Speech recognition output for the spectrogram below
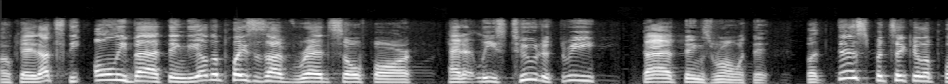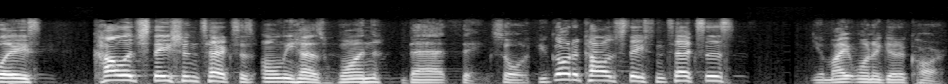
Okay, that's the only bad thing. The other places I've read so far, had at least two to three bad things wrong with it. But this particular place, College Station, Texas, only has one bad thing. So if you go to College Station, Texas, you might want to get a car.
